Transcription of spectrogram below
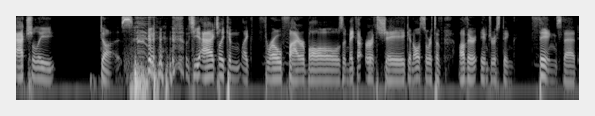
actually does. she actually can like throw fireballs and make the earth shake and all sorts of other interesting things that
